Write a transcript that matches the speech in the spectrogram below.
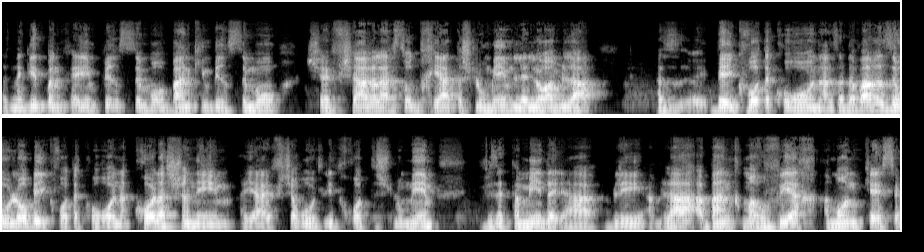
אז נגיד בנקאים פרסמו, בנקים פרסמו שאפשר לעשות דחיית תשלומים ללא עמלה. אז בעקבות הקורונה, אז הדבר הזה הוא לא בעקבות הקורונה. כל השנים היה אפשרות לדחות תשלומים, וזה תמיד היה בלי עמלה. הבנק מרוויח המון כסף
